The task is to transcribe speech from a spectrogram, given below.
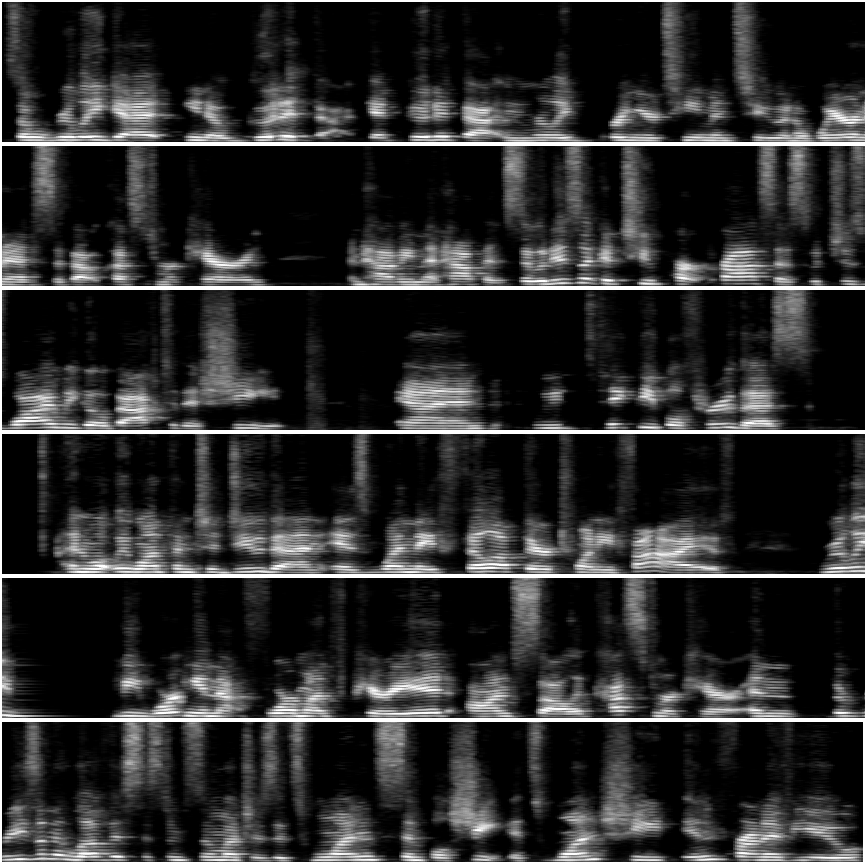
So really get, you know, good at that. Get good at that, and really bring your team into an awareness about customer care and and having that happen. So it is like a two-part process, which is why we go back to this sheet and we take people through this. And what we want them to do then is when they fill up their 25, really be working in that four month period on solid customer care. And the reason I love this system so much is it's one simple sheet. It's one sheet in front of you.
